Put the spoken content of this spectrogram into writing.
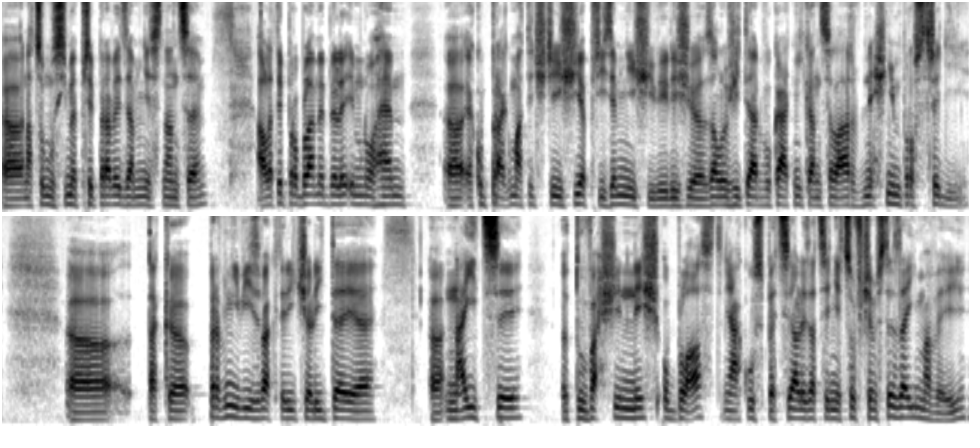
eh, na co musíme připravit zaměstnance, ale ty problémy byly i mnohem eh, jako pragmatičtější a přízemnější. Vy, když eh, založíte advokátní kancelář v dnešním prostředí, tak první výzva, který čelíte, je najít si tu vaši niž oblast, nějakou specializaci, něco, v čem jste zajímavý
